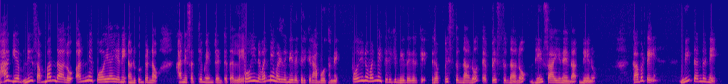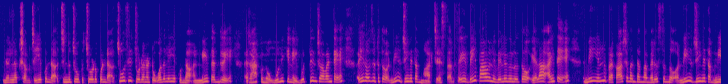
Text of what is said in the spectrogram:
భాగ్యం నీ సంబంధాలు అన్ని పోయాయని అనుకుంటున్నావు. కానీ సత్యం ఏంటంటే తల్లి పోయినవన్నీ మళ్ళీ నీ దగ్గరికి రాబోతున్నాయి. పోయినవన్నీ తిరిగి నీ దగ్గరికి రప్పిస్తున్నాను తెప్పిస్తున్నాను. నీ సాయినైనా నేను. కాబట్టి నీ తండ్రిని నిర్లక్ష్యం చేయకుండా చిన్న చూపు చూడకుండా చూసి చూడనట్టు వదిలేయకుండా నీ తండ్రి రాకును ఉనికిని గుర్తించావంటే ఈ రోజుతో నీ జీవితం మార్చేస్తాను. ఈ దీపావళి వెలుగులతో ఎలా అయితే నీ ఇల్లు ప్రకాశవంతంగా మెరుస్తుందో నీ జీవితం నీ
